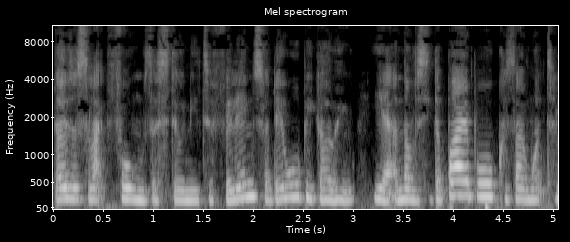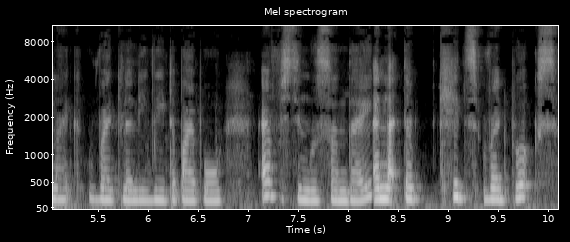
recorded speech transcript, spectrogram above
those are like forms that still need to fill in so they will be going yeah and obviously the bible because i want to like regularly read the bible every single sunday and like the kids read books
